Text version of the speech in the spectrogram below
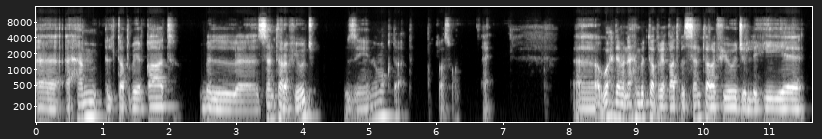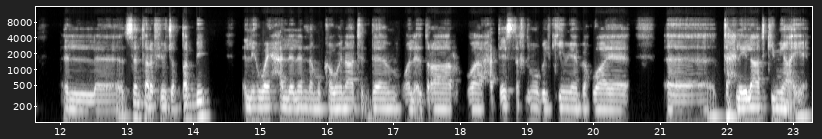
آه، أهم التطبيقات بال centrifuge زينة مقتات plus 1 أي. واحدة من أهم التطبيقات بال centrifuge اللي هي ال centrifuge الطبي. اللي هو يحلل لنا مكونات الدم والإدرار وحتى يستخدموه بالكيمياء بهواية آه، تحليلات كيميائية.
